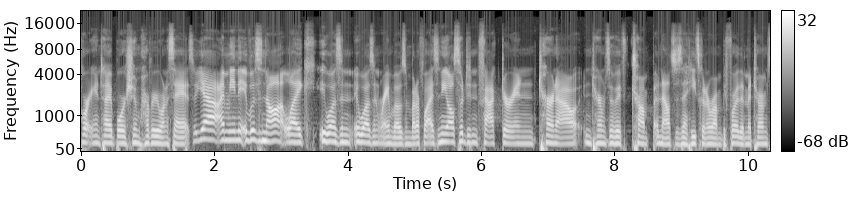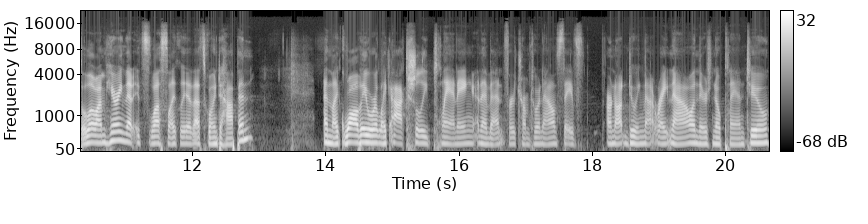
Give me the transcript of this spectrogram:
or anti-abortion however you want to say it so yeah i mean it was not like it wasn't it wasn't rainbows and butterflies and he also didn't factor in turnout in terms of if trump announces that he's going to run before the midterms although i'm hearing that it's less likely that that's going to happen and like while they were like actually planning an event for Trump to announce, they've are not doing that right now, and there's no plan to.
